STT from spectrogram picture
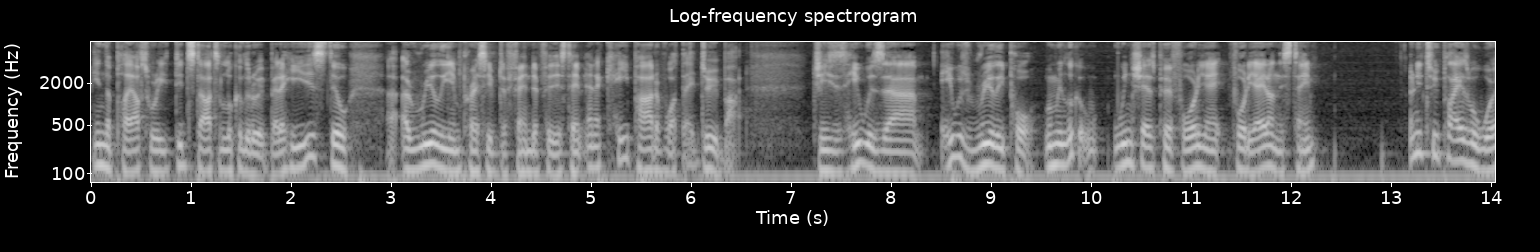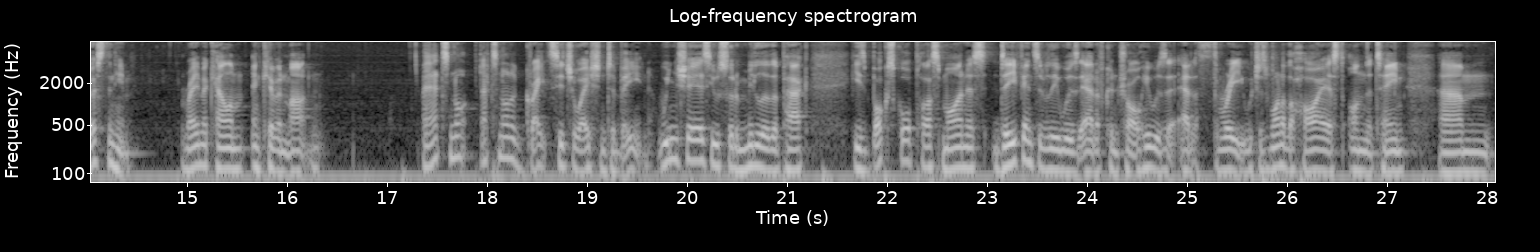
in the playoffs where he did start to look a little bit better. He is still a really impressive defender for this team and a key part of what they do, but Jesus, he was uh, he was really poor. When we look at win shares per 48, 48 on this team, only two players were worse than him Ray McCallum and Kevin Martin. And that's not that's not a great situation to be in. Win shares, he was sort of middle of the pack. His box score plus minus defensively was out of control. He was at a three, which is one of the highest on the team. Um,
